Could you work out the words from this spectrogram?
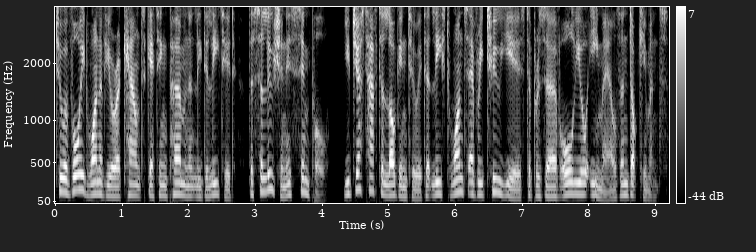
To avoid one of your accounts getting permanently deleted, the solution is simple. You just have to log into it at least once every two years to preserve all your emails and documents.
